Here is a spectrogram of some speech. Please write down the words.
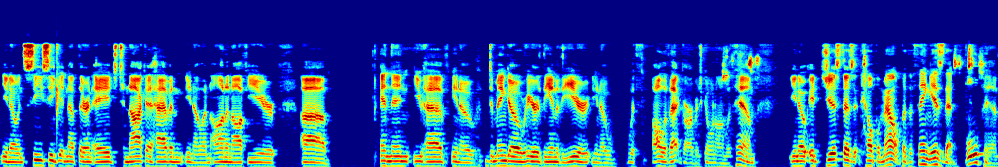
you know, and CC getting up there in age, Tanaka having, you know, an on and off year. Uh, and then you have, you know, Domingo here at the end of the year, you know, with all of that garbage going on with him. You know, it just doesn't help him out. But the thing is that bullpen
